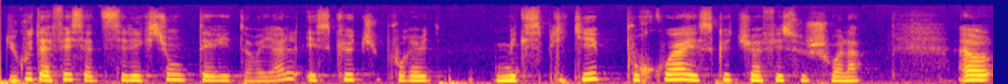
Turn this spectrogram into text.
Du coup, tu as fait cette sélection territoriale. Est-ce que tu pourrais m'expliquer pourquoi est-ce que tu as fait ce choix-là? Alors,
